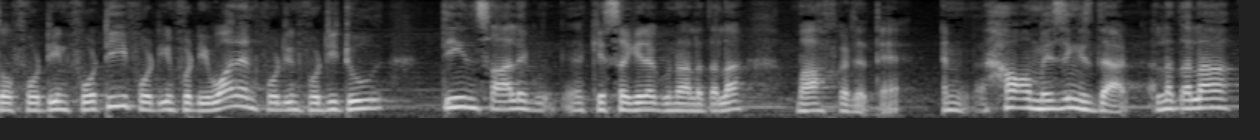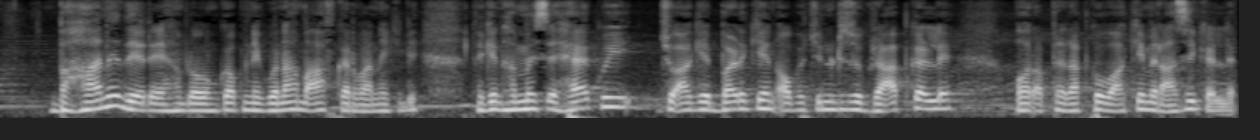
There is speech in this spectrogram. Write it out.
तो 1440, 1441 एंड 1442 तीन साल के सगीरा गुना अल्लाह ताला माफ़ कर देते हैं। And how amazing is that Allah ताला बहाने दे रहे हैं हम लोगों को अपने गुनाह माफ़ करवाने के लिए। लेकिन हमें से है कोई जो आगे बढ़ के इन अपॉर्चुनिटीज़ को ग्रैप कर ले और अपने रब को वाकई में राज़ी कर ले।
